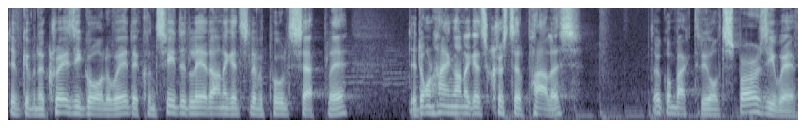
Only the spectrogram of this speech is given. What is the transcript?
They've given a crazy goal away. They conceded late on against Liverpool set play. They don't hang on against Crystal Palace. They're going back to the old Spursy way.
